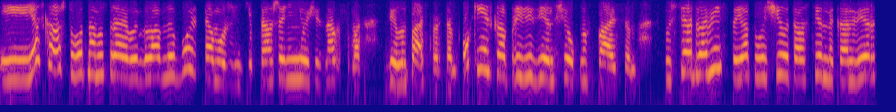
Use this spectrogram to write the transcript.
И я сказала, что вот нам устраивают головную боль таможенники, потому что они не очень знакомы с белым паспортом. Окей, сказал президент, щелкнув пальцем. Спустя два месяца я получила толстенный конверт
